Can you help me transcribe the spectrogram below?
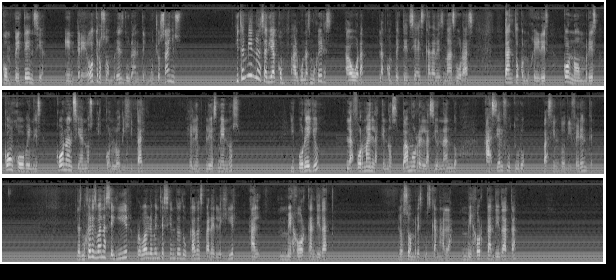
competencia entre otros hombres durante muchos años. Y también las había con algunas mujeres. Ahora la competencia es cada vez más voraz, tanto con mujeres, con hombres, con jóvenes, con ancianos y con lo digital. El empleo es menos y por ello la forma en la que nos vamos relacionando hacia el futuro va siendo diferente. Las mujeres van a seguir probablemente siendo educadas para elegir al mejor candidato. Los hombres buscan a la mejor candidata.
